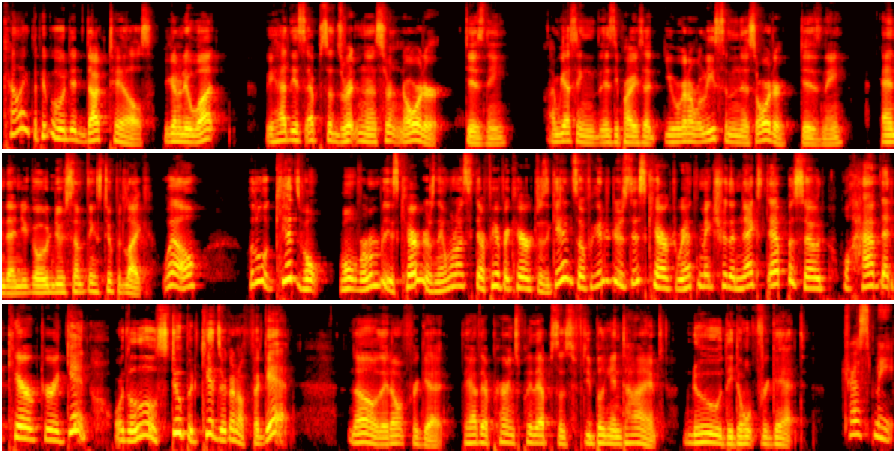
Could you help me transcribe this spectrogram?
Kind of like the people who did DuckTales. You're going to do what? We had these episodes written in a certain order, Disney. I'm guessing Disney probably said, You were going to release them in this order, Disney. And then you go and do something stupid like, Well, little kids won't won't remember these characters and they want to see their favorite characters again. So if we introduce this character, we have to make sure the next episode will have that character again, or the little stupid kids are gonna forget. No, they don't forget. They have their parents play the episodes 50 billion times. No, they don't forget. Trust me,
